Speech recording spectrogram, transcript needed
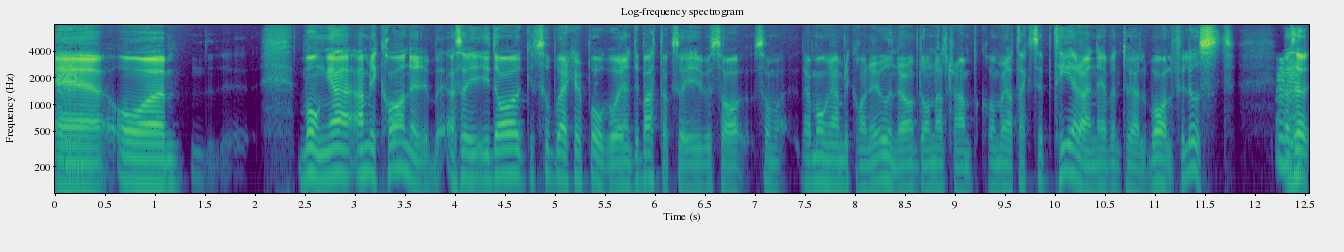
Mm. Eh, och många amerikaner, alltså idag så verkar det pågå en debatt också i USA som, där många amerikaner undrar om Donald Trump kommer att acceptera en eventuell valförlust. Mm. Alltså,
